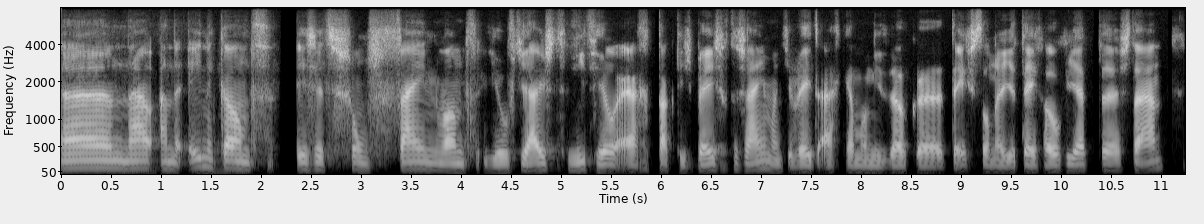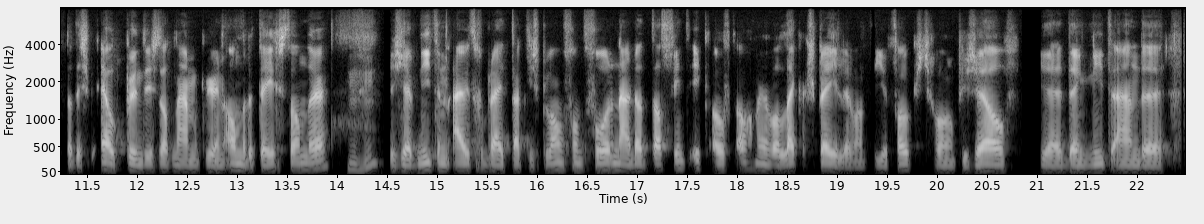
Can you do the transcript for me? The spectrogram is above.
Uh, nou, aan de ene kant is het soms fijn, want je hoeft juist niet heel erg tactisch bezig te zijn, want je weet eigenlijk helemaal niet welke tegenstander je tegenover je hebt uh, staan. Dat is, elk punt is dat namelijk weer een andere tegenstander. Mm-hmm. Dus je hebt niet een uitgebreid tactisch plan van tevoren. Nou, dat, dat vind ik over het algemeen wel lekker spelen, want je focust gewoon op jezelf. Je denkt niet aan de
